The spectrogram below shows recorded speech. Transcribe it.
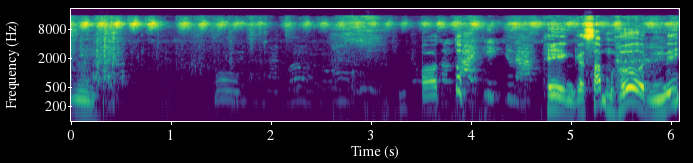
อืมเอ่อตุ๊กเทงก็ซ้ำเฮิรนนี่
